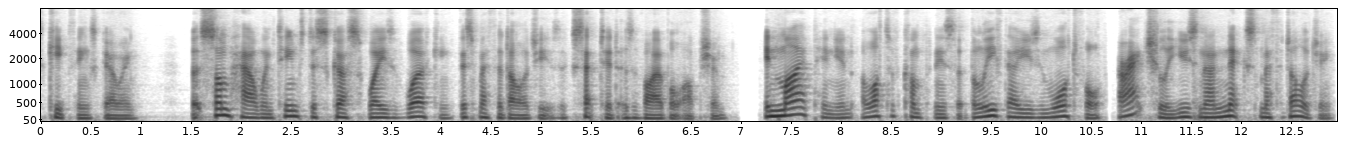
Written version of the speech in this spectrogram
to keep things going. But somehow, when teams discuss ways of working, this methodology is accepted as a viable option. In my opinion, a lot of companies that believe they are using Waterfall are actually using our next methodology.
